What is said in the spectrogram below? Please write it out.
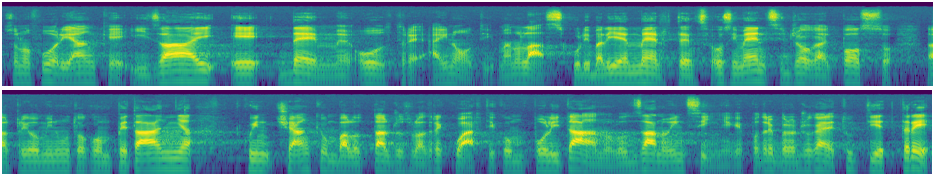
sono fuori anche Isai e Dem, oltre ai noti Manolas, Koulibaly e Mertens. Osimen si gioca il posto dal primo minuto con Petagna, quindi c'è anche un ballottaggio sulla tre quarti con Politano, Lozano e Insigne che potrebbero giocare tutti e tre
